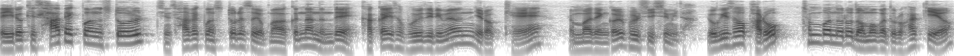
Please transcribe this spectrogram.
네, 이렇게 400번 수돌, 지금 400번 수돌에서 연마가 끝났는데 가까이서 보여드리면 이렇게 연마된 걸 볼 수 있습니다. 여기서 바로 1000번으로 넘어가도록 할게요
